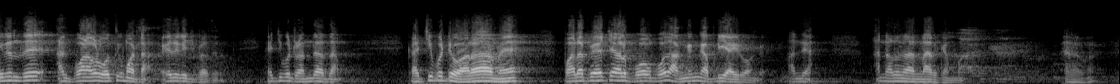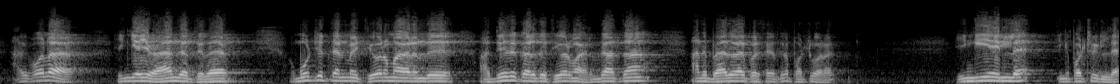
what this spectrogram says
இருந்து அது போனால் கூட ஒத்துக்க மாட்டான் எதிர்கட்சி பேசுகிறது கட்சி பற்று வந்தால் தான். கட்சி பற்று வராமல் பல பேச்சாளர் போகும்போது அங்கங்கே அப்படியே ஆயிடுவாங்க. அந்த நல்ல நல்லா இருக்கம்மா. ஆமாம் அதுபோல் இங்கேயும் வேந்தத்தில் மூச்சுத்தன்மை தீவிரமாக இருந்து அத்வைத கருத்து தீவிரமாக இருந்தால் தான் அந்த பேதவாய் பரிசகத்தில் பற்று வராது. இங்கேயே இல்லை இங்கே பற்று இல்லை.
